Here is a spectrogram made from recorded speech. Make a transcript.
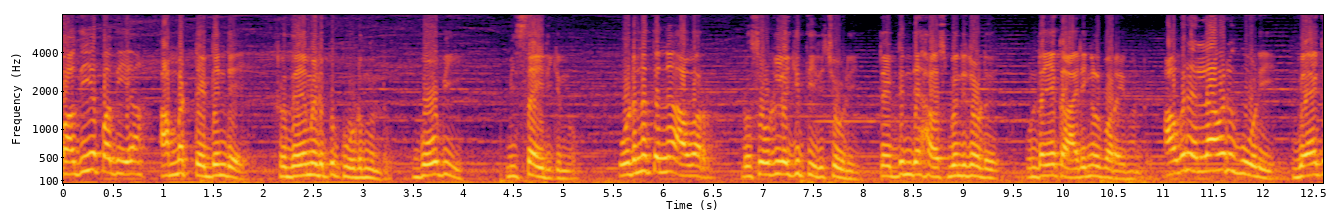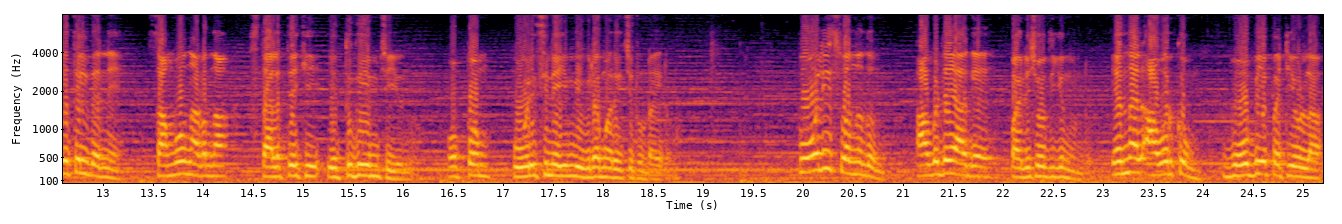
പതിയെ പതിയെ അമ്മ ടെഡിന്റെ ഹൃദയമെടുപ്പ് കൂടുന്നുണ്ട്. ബോബി മിസ്സായിരിക്കുന്നു. ഉടനെ തന്നെ അവർ റിസോർട്ടിലേക്ക് തിരിച്ചോടി. ടെഡിന്റെ ഹസ്ബൻഡിനോട് ഉണ്ടായ കാര്യങ്ങൾ പറയുന്നുണ്ട്. അവരെല്ലാവരും കൂടി വേഗത്തിൽ തന്നെ സംഭവം നടന്ന സ്ഥലത്തേക്ക് എത്തുകയും ചെയ്യുന്നു. ഒപ്പം പോലീസിനെയും വിവരം അറിയിച്ചിട്ടുണ്ടായിരുന്നു പോലീസ് വന്നതും അവിടെയാകെ പരിശോധിക്കുന്നുണ്ട്. എന്നാൽ അവർക്കും ബോബിയെ പറ്റിയുള്ള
